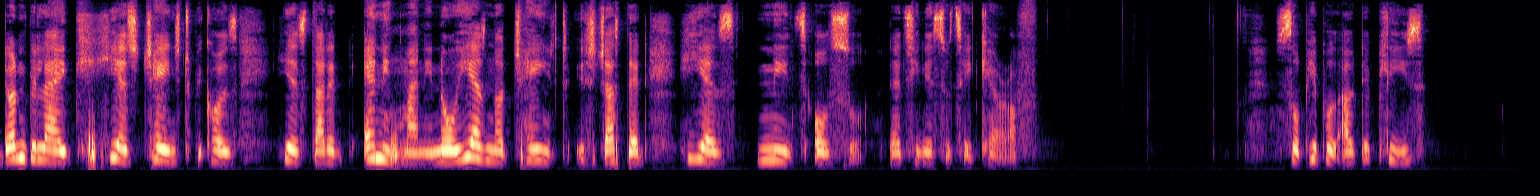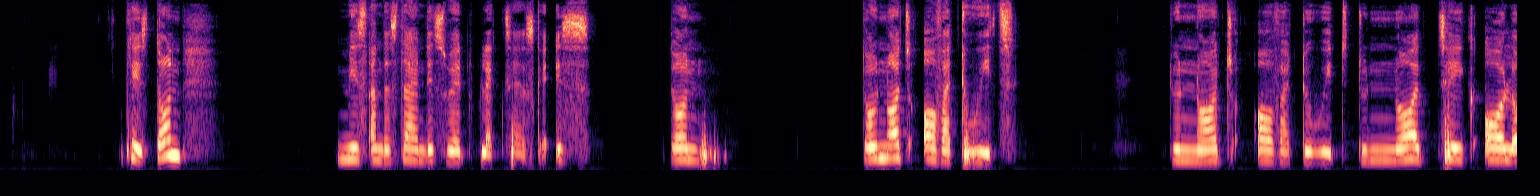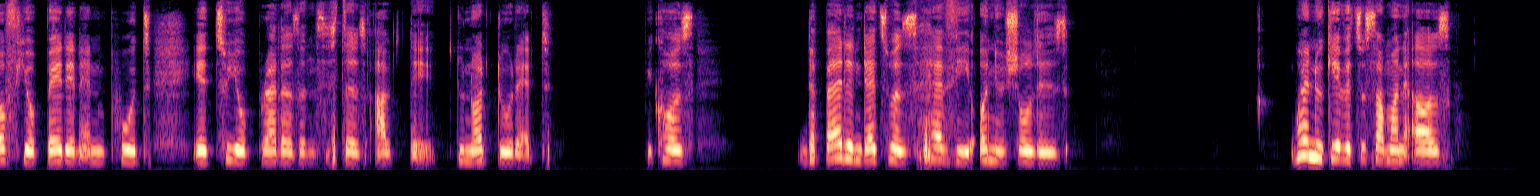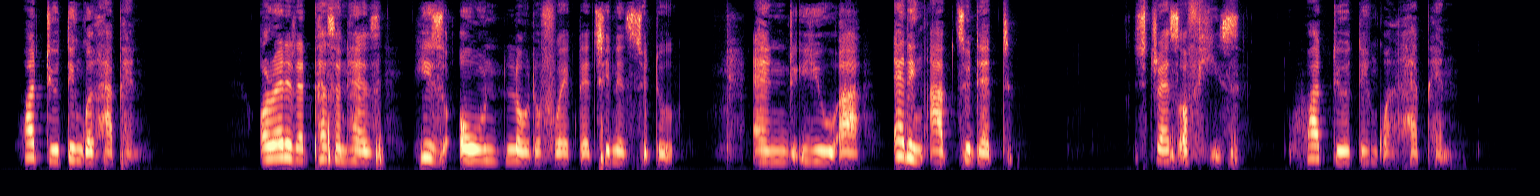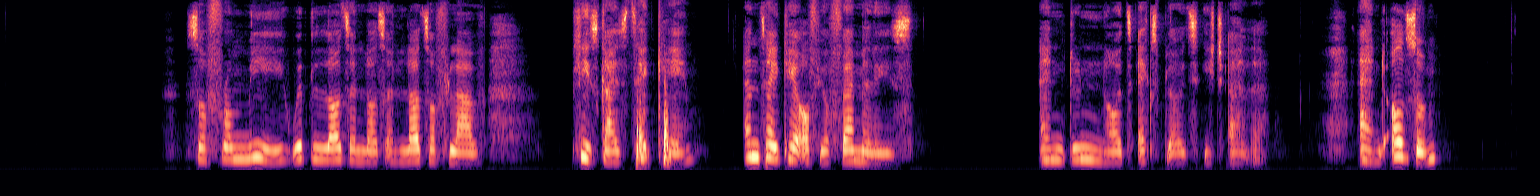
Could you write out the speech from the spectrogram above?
don't be like he has changed because he has started earning money. No, he has not changed. It's just that he has needs also that he needs to take care of. So, people out there, please, please don't misunderstand this word black tax. It's don't do not overdo it. Do not overdo it. Do not take all of your burden and put it to your brothers and sisters out there. Do not do that. Because the burden that was heavy on your shoulders, when you give it to someone else, what do you think will happen? Already that person has his own load of work that she needs to do. And you are adding up to that stress of his, what do you think will happen? So, from me, with lots and lots and lots of love, please, guys, take care and take care of your families and do not exploit each other. And also,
